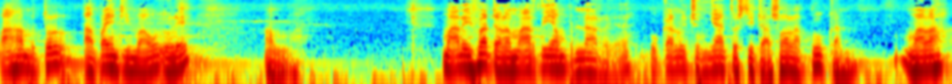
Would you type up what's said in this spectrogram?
paham betul apa yang dimaui oleh Allah. Makrifat dalam arti yang benar ya, bukan ujungnya terus tidak sholat, bukan. Malah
